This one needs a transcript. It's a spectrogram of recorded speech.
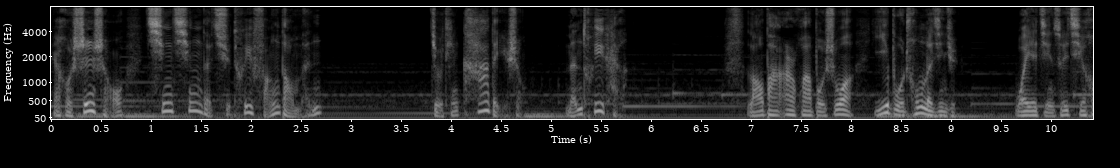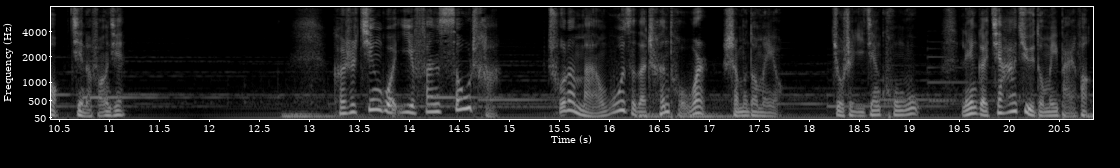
然后伸手轻轻地去推防盗门。就听“咔”的一声，门推开了。老爸二话不说，一步冲了进去，我也紧随其后进了房间。可是经过一番搜查，除了满屋子的尘土味儿，什么都没有，就是一间空屋，连个家具都没摆放。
